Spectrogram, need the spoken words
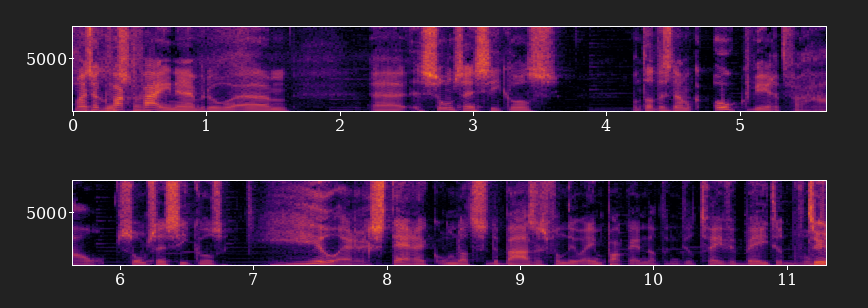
Maar het is ook vaak fijn, hè? Ik bedoel, ehm, eh, soms zijn sequels... Want dat is namelijk ook weer het verhaal. Soms zijn sequels heel erg sterk, omdat ze de basis van deel 1 pakken en dat in deel 2 verbeteren. Bijvoorbeeld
